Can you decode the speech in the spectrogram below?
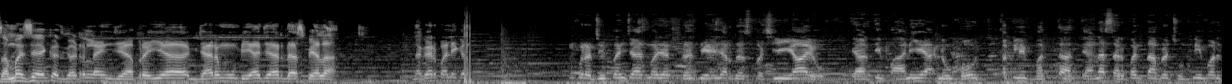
સમસ્યા એક જ ગટર લાઈન છે. આપણે અહીંયા જ્યારે હું બે હજાર દસ પહેલાં નગરપાલિકા પૂરા જૂથ પંચાયતમાં દસ બે હજાર દસ પછી આવ્યો, ત્યારથી પાણીનું બહુ તકલીફ વધતા. ત્યાંના સરપંચને આપણે ચૂંટણી પર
